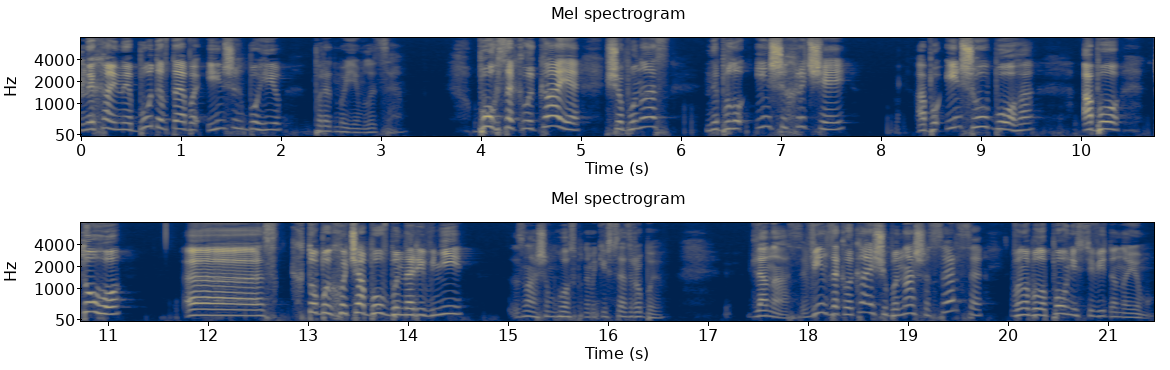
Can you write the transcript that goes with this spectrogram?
нехай не буде в тебе інших богів перед моїм лицем. Бог закликає, щоб у нас не було інших речей, або іншого Бога, або того, е, хто би хоча був би на рівні з нашим Господом, який все зробив для нас. Він закликає, щоб наше серце воно було повністю віддано йому.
